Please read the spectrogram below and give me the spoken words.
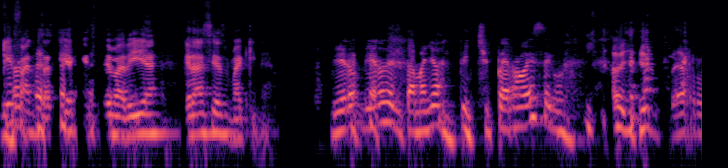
Qué fantasía que esté Badía. Gracias, máquina. ¿Vieron, ¿Vieron el tamaño del pinche perro ese, güey? Oye, perro.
